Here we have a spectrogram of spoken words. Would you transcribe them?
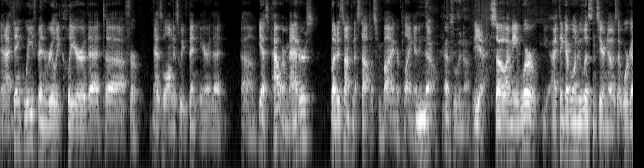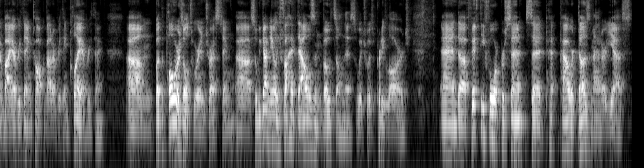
And I think we've been really clear that uh, for as long as we've been here, that um, yes, power matters, but it's not going to stop us from buying or playing anything. No, absolutely not. Yeah. So I mean, we're. I think everyone who listens here knows that we're going to buy everything, talk about everything, play everything. Um, but the poll results were interesting. Uh, so we got nearly five thousand votes on this, which was pretty large. And uh, fifty-four percent said p- power does matter. Yes.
